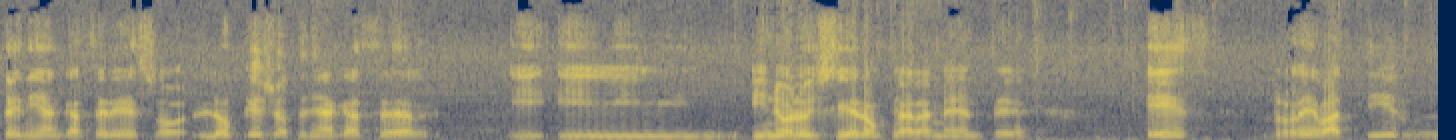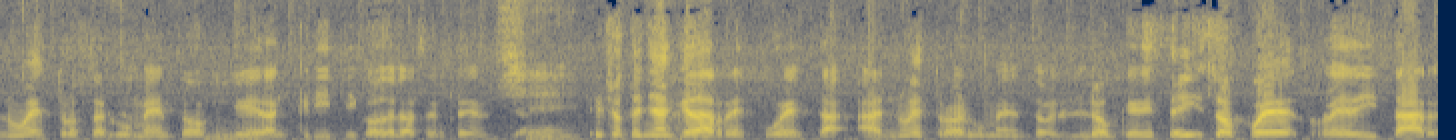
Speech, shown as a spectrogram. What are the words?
tenían que hacer eso. Lo que ellos tenían que hacer, y, y- y no lo hicieron claramente, es rebatir nuestros argumentos que eran críticos de la sentencia. Sí. Ellos tenían que dar respuesta a nuestro argumento. Lo que se hizo fue reeditar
